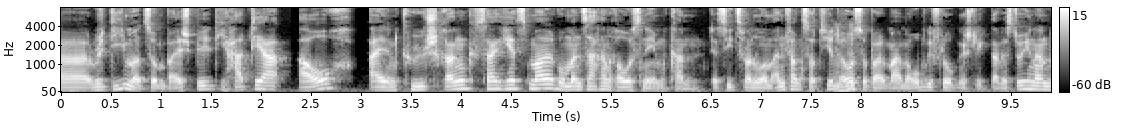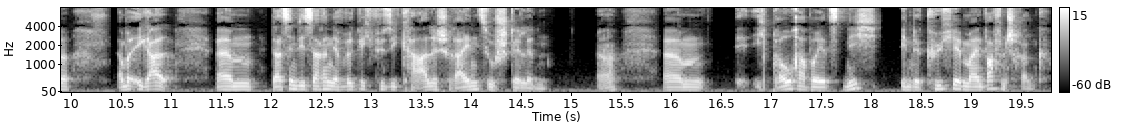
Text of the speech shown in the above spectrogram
Redeemer zum Beispiel, die hat ja auch einen Kühlschrank, sage ich jetzt mal, wo man Sachen rausnehmen kann. Der sieht zwar nur am Anfang sortiert Mhm. aus, sobald man einmal rumgeflogen ist, liegt alles durcheinander. Aber egal. Ähm, da sind die Sachen ja wirklich physikalisch reinzustellen. Ja? Ähm, ich brauche aber jetzt nicht in der Küche meinen Waffenschrank.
